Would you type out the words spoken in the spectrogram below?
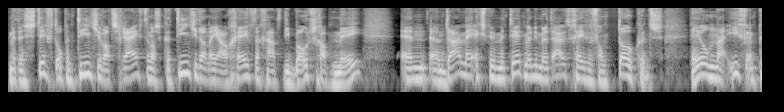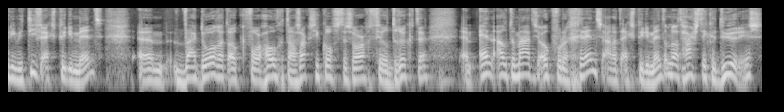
met een stift op een tientje wat schrijft. En als ik het tientje dan aan jou geef, dan gaat die boodschap mee. En um, daarmee experimenteert men nu met het uitgeven van tokens. Heel naïef en primitief experiment. Um, waardoor het ook voor hoge transactiekosten zorgt, veel drukte. Um, en automatisch ook voor een grens aan het experiment, omdat het hartstikke duur is.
